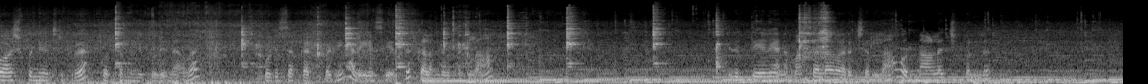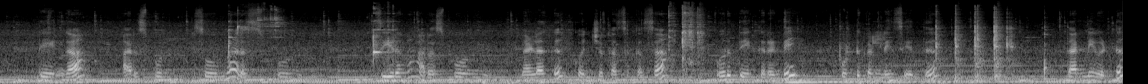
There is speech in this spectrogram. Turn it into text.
வாஷ் பண்ணி வச்சுருக்கிற கொத்தமல்லி புதினாவை பொடிசாக கட் பண்ணி அதையும் சேர்த்து கலந்து விட்டுக்கலாம் இதுக்கு தேவையான மசாலா வரைச்சிடலாம் ஒரு நாலஞ்சு பல் தேங்காய் அரை ஸ்பூன் சோம்பு அரை ஸ்பூன் சீரகம் அரை ஸ்பூன் மிளகு கொஞ்சம் கசகசா ஒரு தேக்கரண்டி பொட்டுக்கடலையும் சேர்த்து தண்ணி விட்டு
